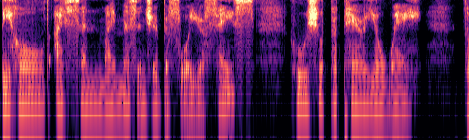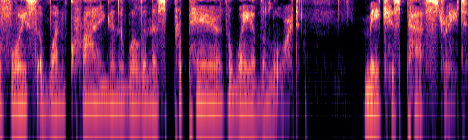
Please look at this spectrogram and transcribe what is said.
Behold, I send my messenger before your face, who shall prepare your way. The voice of one crying in the wilderness, Prepare the way of the Lord, make his path straight.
